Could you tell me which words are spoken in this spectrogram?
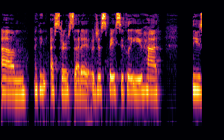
Um, I think Esther said it. It was just basically you had these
